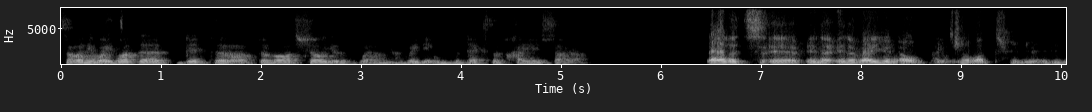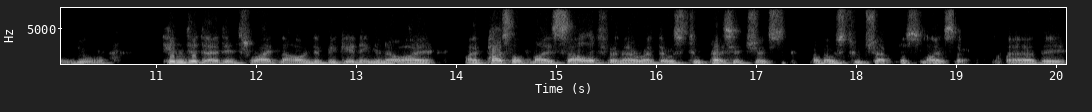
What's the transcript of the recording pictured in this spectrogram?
So anyway, what uh, did uh, the Lord show you when reading the text of Chayei Sarah? Well, it's uh, in a in a way, you know, what you hinted at it right now in the beginning. You know, I I puzzled myself when I read those two passages or those two chapters myself. Uh, the,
